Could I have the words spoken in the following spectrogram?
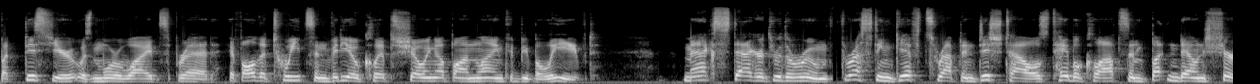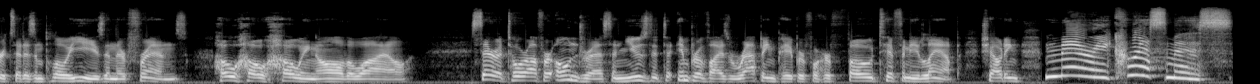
but this year it was more widespread, if all the tweets and video clips showing up online could be believed. Max staggered through the room, thrusting gifts wrapped in dish towels, tablecloths, and button down shirts at his employees and their friends, ho ho hoing all the while. Sarah tore off her own dress and used it to improvise wrapping paper for her faux Tiffany lamp, shouting, Merry Christmas!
